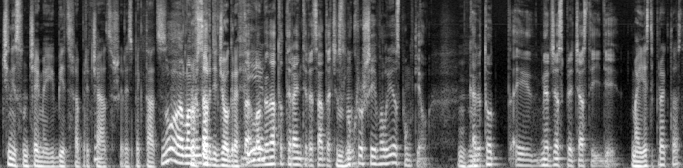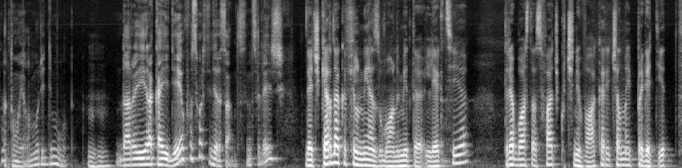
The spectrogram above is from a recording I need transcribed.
cine sunt cei mai iubiți și apreciați uh-huh. și respectați nu, la profesori dat, de geografie. Da, la un moment dat tot era interesat acest uh-huh. lucru și evaluez punctul, uh-huh. care tot mergea spre această idee. Mai este proiectul ăsta? Nu, el a murit de mult. Uh-huh. Dar era ca idee, a fost foarte interesant, să înțelegi? Deci chiar dacă filmezi o anumită lecție, treaba asta să faci cu cineva care e cel mai pregătit,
